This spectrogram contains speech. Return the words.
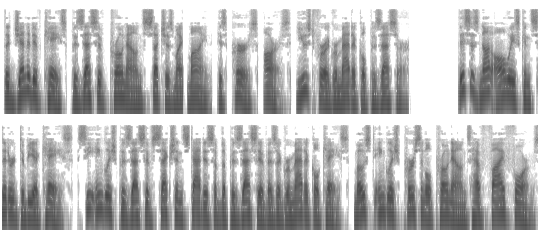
The genitive case possessive pronouns such as my, mine, his, hers, ours, used for a grammatical possessor. This is not always considered to be a case. See English possessive section status of the possessive as a grammatical case. Most English personal pronouns have five forms:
